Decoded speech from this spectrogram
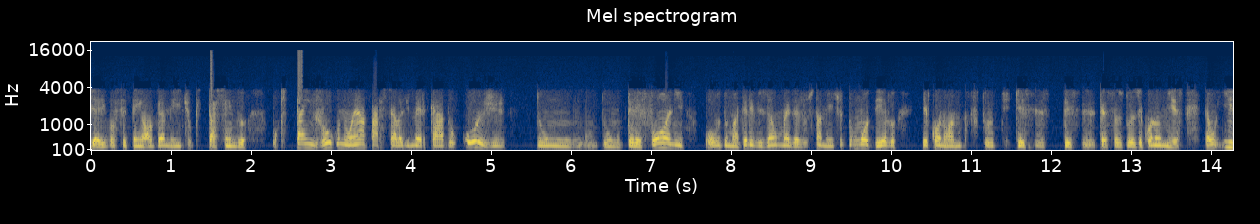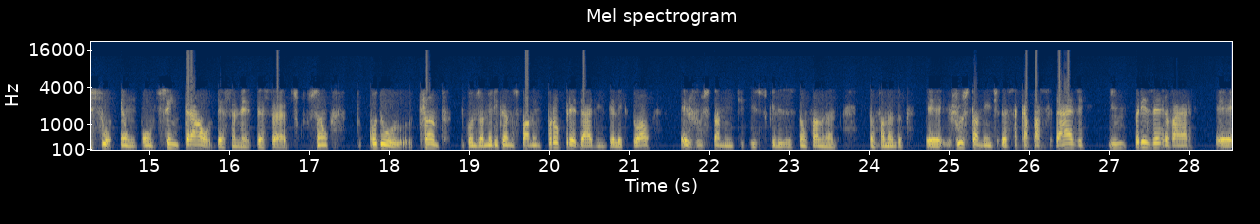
E aí você tem, obviamente, o que está sendo, o que está em jogo não é a parcela de mercado hoje de um, de um telefone ou de uma televisão, mas é justamente do modelo econômico futuro desses, desses, dessas duas economias. Então, isso é um ponto central dessa, dessa discussão. Quando Trump, quando os americanos falam em propriedade intelectual, é justamente disso que eles estão falando. Estão falando é, justamente dessa capacidade em preservar é,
